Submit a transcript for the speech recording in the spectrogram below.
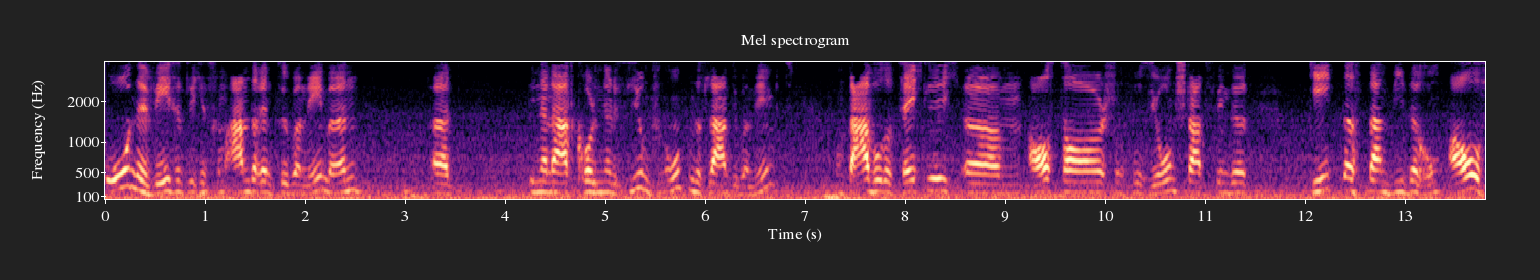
ohne Wesentliches vom anderen zu übernehmen, äh, in einer Art Kolonialisierung von unten das Land übernimmt. Und da, wo tatsächlich ähm, Austausch und Fusion stattfindet, geht das dann wiederum auf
